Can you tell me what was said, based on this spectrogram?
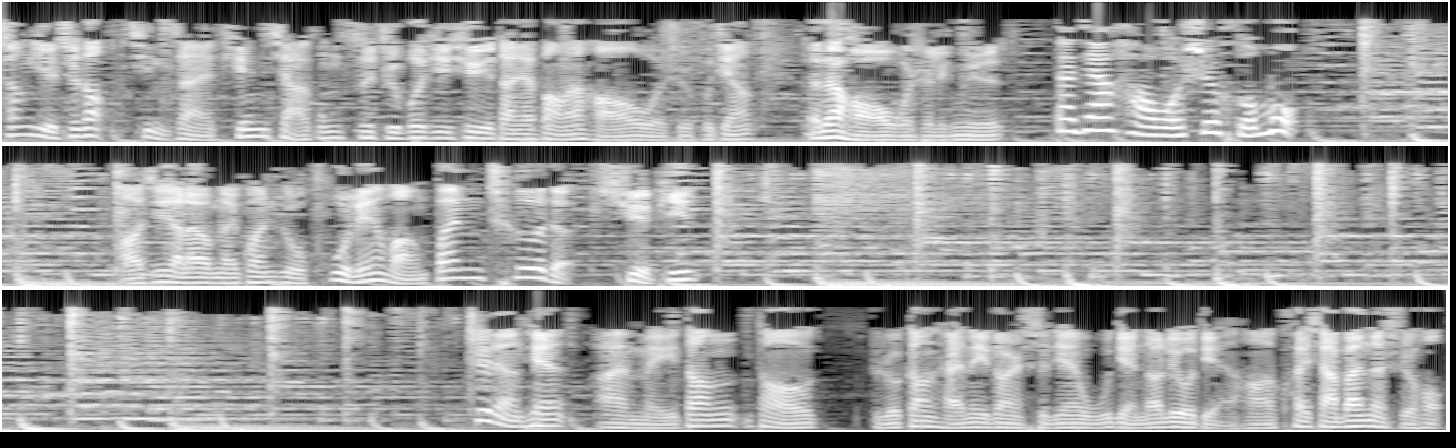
商业之道尽在天下公司直播继续。大家傍晚好，我是富江。大家好，我是凌云。大家好，我是何木。好，接下来我们来关注互联网班车的血拼。这两天，哎，每当到。比如刚才那段时间五点到六点哈，快下班的时候，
